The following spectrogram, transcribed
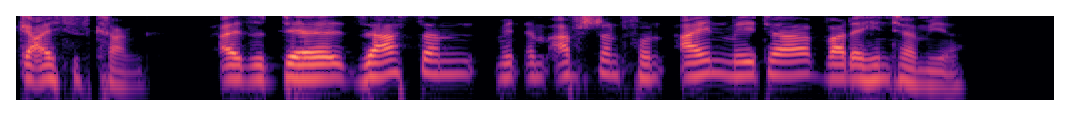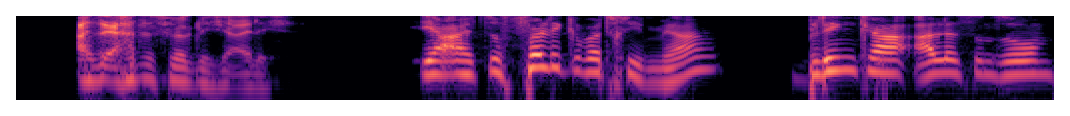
geisteskrank. Also der saß dann mit einem Abstand von einem Meter, war der hinter mir. Also er hat es wirklich eilig. Ja, halt so völlig übertrieben, ja. Blinker, alles und so.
